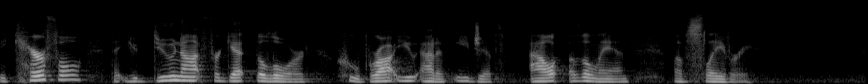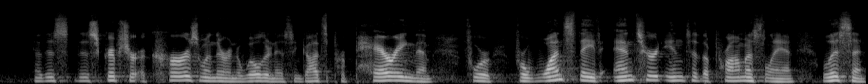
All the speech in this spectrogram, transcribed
be careful that you do not forget the Lord who brought you out of Egypt, out of the land of slavery. Now, this, this scripture occurs when they're in the wilderness, and God's preparing them for, for once they've entered into the promised land. Listen,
